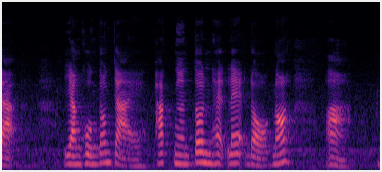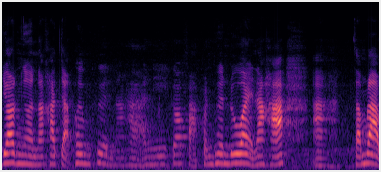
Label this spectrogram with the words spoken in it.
จะยังคงต้องจ่ายพักเงินต้นและดอกเนาะอ่ายอดเงินนะคะจะเพิ่มขึ้นนะคะ อันนี้ก็ฝากเพื่อนๆด้วยนะคะอ่าสำหรับ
